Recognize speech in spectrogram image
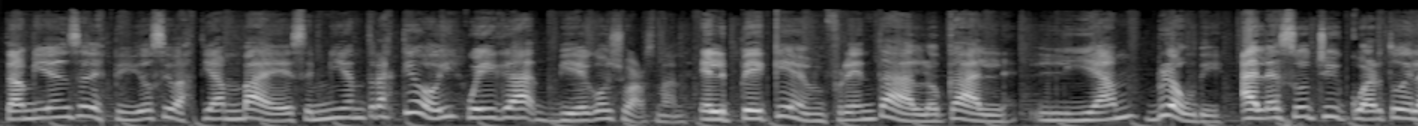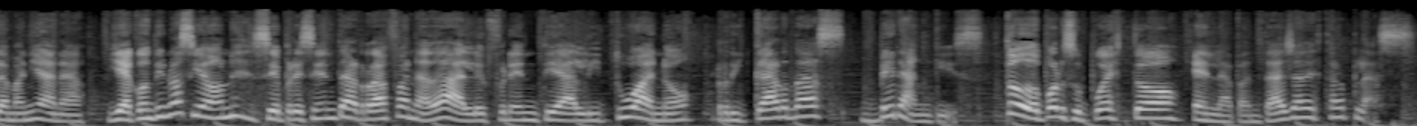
También se despidió Sebastián Baez, mientras que hoy juega Diego Schwartzman. El Peque enfrenta al local Liam Brody a las 8 y cuarto de la mañana. Y a continuación se presenta Rafa Nadal frente al lituano Ricardas Berankis. Todo, por supuesto, en la pantalla de Star Plus.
